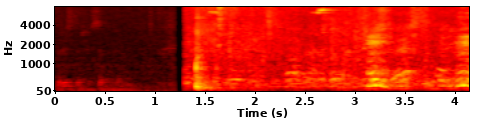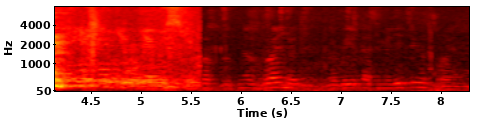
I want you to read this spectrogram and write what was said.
360 гривень. Ви боїтеся міліції озброєної?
